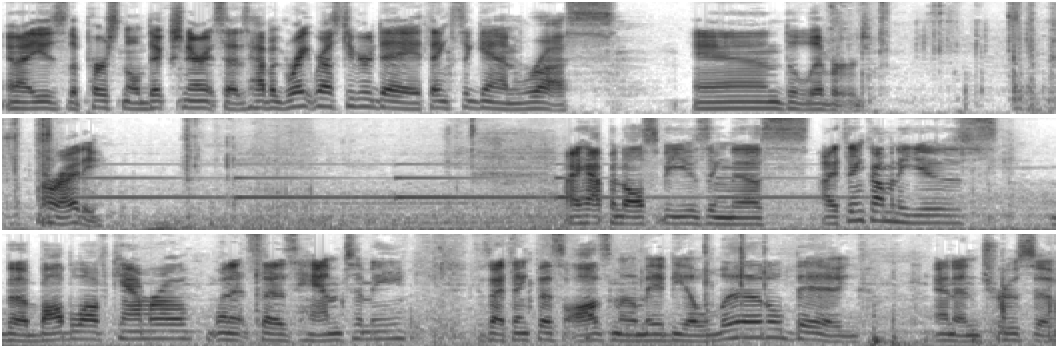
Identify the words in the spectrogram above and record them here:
And I use the personal dictionary. It says, have a great rest of your day. Thanks again, Russ. And delivered. Alrighty. I happen to also be using this. I think I'm going to use the Boblov camera when it says hand to me because I think this Osmo may be a little big and intrusive.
